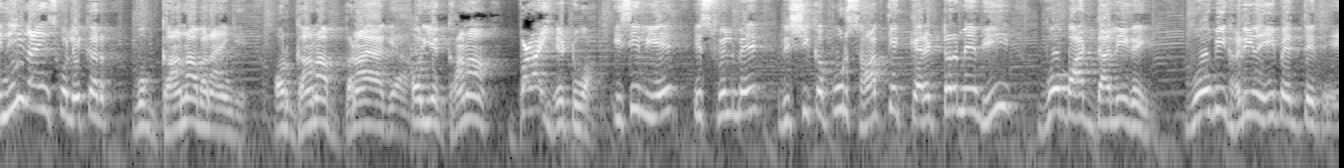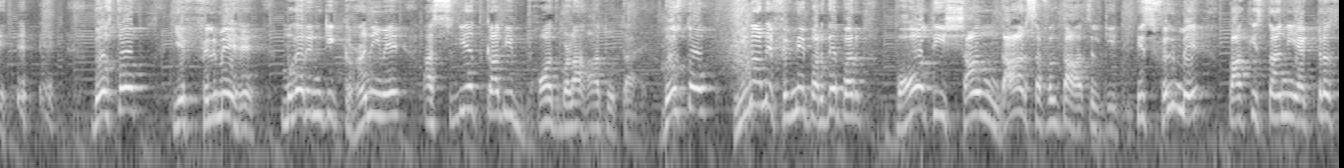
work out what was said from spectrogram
इन्हीं लाइंस को लेकर वो गाना बनाएँगे। और गाना बनाया गया। और ये गाना बड़ा ही हिट हुआ। इसीलिए इस फ़िल्म में ऋषि कपूर साहब के कैरेक्टर में भी वो बात डाली गई। वो भी घड़ी नहीं पहनते थे। दोस्तों, ये फ़िल्में हैं, मगर इनकी कहानी में असलियत का भी बहुत बड़ा हाथ होता है। दोस्तों, हीना ने फिल्मी पर्दे पर बहुत ही शानदार सफलता हासिल की थी। इस फ़िल्म में पाकिस्तानी एक्ट्रेस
